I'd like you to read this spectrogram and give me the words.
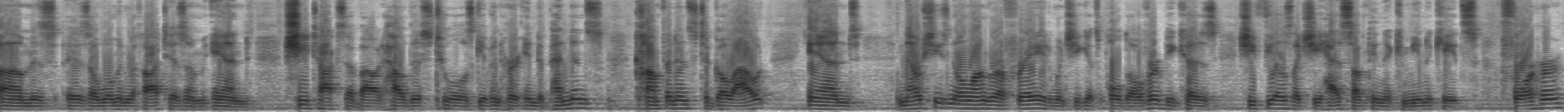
um, is, is a woman with autism, and she talks about how this tool has given her independence, confidence to go out, and now she's no longer afraid when she gets pulled over because she feels like she has something that communicates for her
